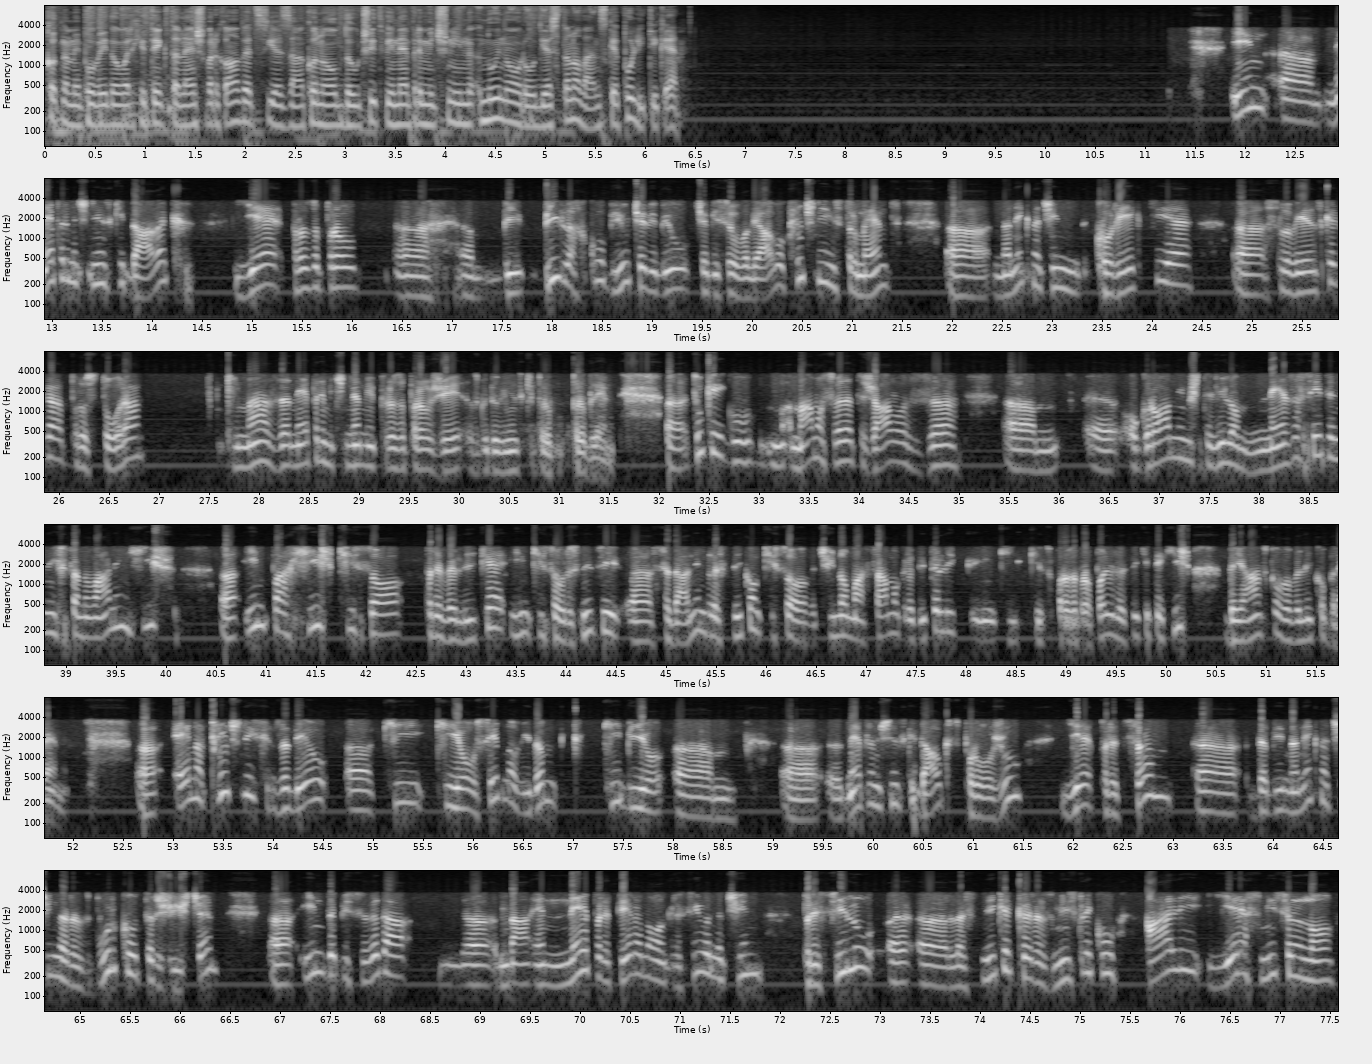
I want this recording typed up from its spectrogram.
Kot nam je povedal arhitekt Aleš Vrhovec, je zakon o obdavčitvi nepremičnin nujno orodje stanovanske politike. In uh, nepremičninski davek je pravzaprav uh, bi, bi lahko bil, če bi, bil, če bi se uveljavil, ključni instrument uh, na nek način korekcije uh, slovenskega prostora, ki ima z nepremičninami pravzaprav že zgodovinski pro, problem. Uh, tukaj go, imamo seveda težavo z um, uh, ogromnim številom nezasedenih stanovanj in hiš uh, in pa hiš, ki so prevelike in ki so v resnici uh, sedanjim lastnikom, ki so večinoma samograditelji in ki, ki so pravzaprav prvi lastniki teh hiš, dejansko v veliko breme. Uh, ena ključnih zadev, uh, ki, ki jo osebno vidim, ki bi jo um, uh, nepremičninski davek sprožil, je predvsem, uh, da bi na nek način razburkal tržišče uh, in da bi seveda uh, na en nepretirano agresiven način uh, prisilu uh, uh, lastnike k razmisleku, ali je smiselno uh,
